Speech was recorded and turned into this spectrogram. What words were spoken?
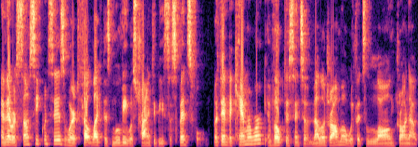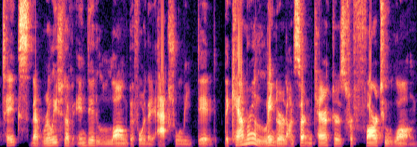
And there were some sequences where it felt like this movie was trying to be suspenseful. But then the camera work evoked a sense of melodrama with its long, drawn out takes that really should have ended long before they actually did. The camera lingered on certain characters for far too long,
